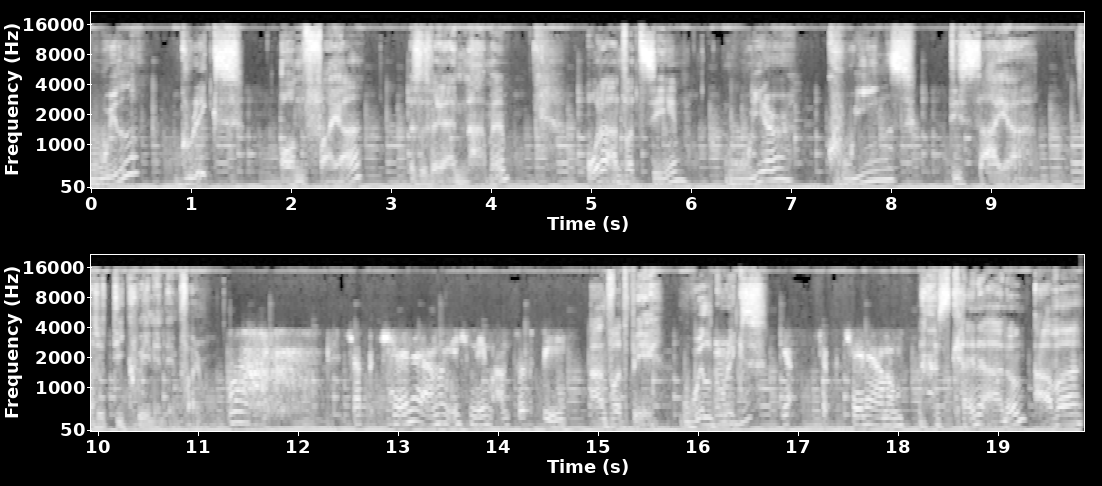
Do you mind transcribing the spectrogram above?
Will Griggs on fire. Also, das wäre ein Name. Oder Antwort C. We're Queen's Desire. Also die Queen in dem Fall. Ich habe keine Ahnung, ich nehme Antwort B. Antwort B. Will Griggs. Ja, ich habe keine Ahnung. Hast keine Ahnung, aber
